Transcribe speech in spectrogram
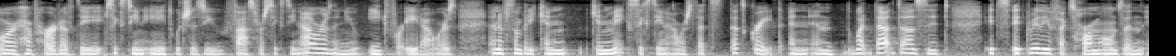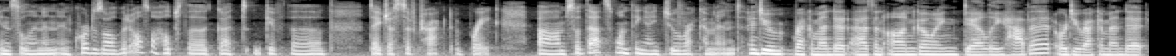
or have heard of the 16-8, which is you fast for 16 hours and you eat for eight hours. And if somebody can can make 16 hours, that's that's great. And and what that does, it it's it really affects hormones and insulin and, and cortisol, but it also helps the gut give the digestive tract a break. Um, so that's one thing I do recommend. And do you recommend it as an ongoing daily habit, or do you recommend it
